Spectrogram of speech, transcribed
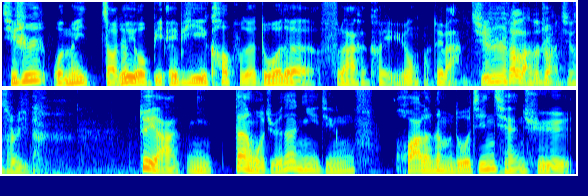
其实我们早就有比 APE 靠谱的多的 FLAC 可以用了，对吧？其实是他懒得转，仅此而已。对呀、你但我觉得你已经花了那么多金钱去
